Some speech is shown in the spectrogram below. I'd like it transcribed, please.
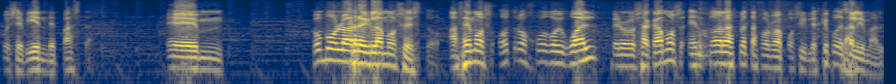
fuese bien de pasta. Em, ¿Cómo lo arreglamos esto? Hacemos otro juego igual, pero lo sacamos en todas las plataformas posibles. ¿Qué puede Claro. salir mal?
